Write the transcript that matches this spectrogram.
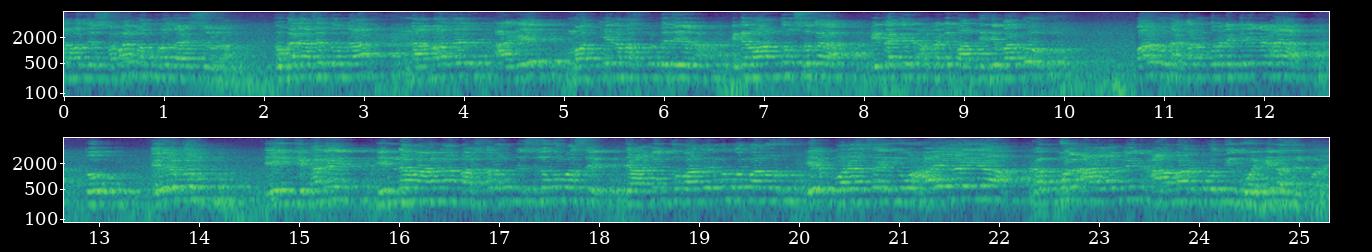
নামাজের সময় মত যায় ছিল না। ওখানে আছে তোমরা নামাজের আগে মদ খেয়ে নামাজ পড়তে যেও না। এখানে অন্তম সুকারা, এটাকে আমরা কি বাদ দিতে পারব? পারব না, কারণ কোরআনে কারীমের আয়াত। তো এরকম এই যেখানে ইন্নামা আনা বাশারুম মিসলুকুম আছে, যে আমি তোমাদের মতো মানুষ, এরপরে আছে ইউহা রব্বুল আলামিন আমার প্রতি ওহী নাযিল করে।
